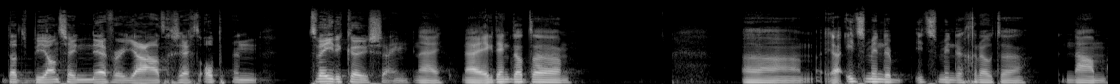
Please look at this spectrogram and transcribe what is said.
dat Beyoncé never ja had gezegd op een tweede keus zijn. Nee, nee, ik denk dat eh, ehm, ja, iets, minder, iets minder grote naam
